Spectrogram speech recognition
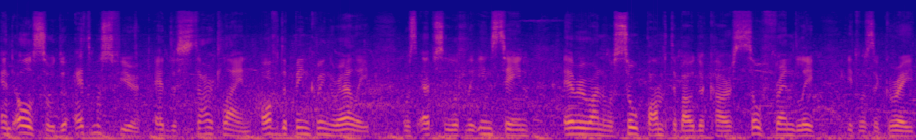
And also the atmosphere at the start line of the Pinkwing Rally was absolutely insane. Everyone was so pumped about the cars, so friendly. It was a great,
